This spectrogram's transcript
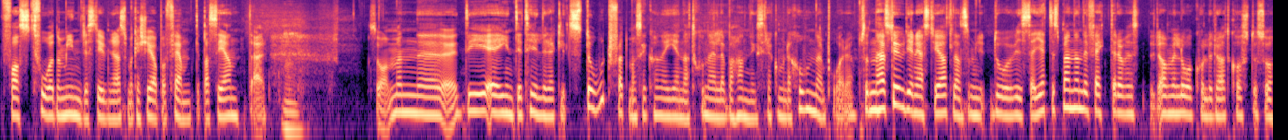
fas 2, de mindre studierna som man kan köra på 50 patienter. Mm. Så, men eh, det är inte tillräckligt stort för att man ska kunna ge nationella behandlingsrekommendationer på det. Så den här studien i Östergötland som då visar jättespännande effekter av en, av en lågkolhydratkost och så.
